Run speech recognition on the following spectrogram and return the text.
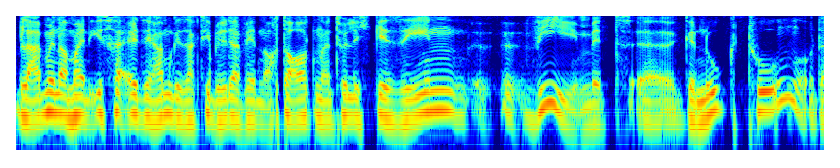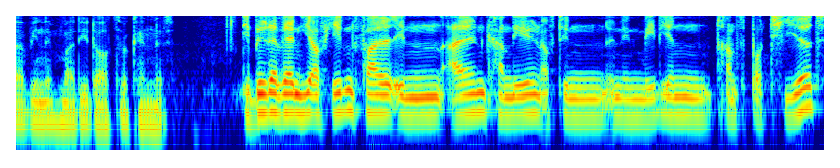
Bleiben wir nochmal in Israel. Sie haben gesagt, die Bilder werden auch dort natürlich gesehen. Wie? Mit äh, Genugtuung oder wie nimmt man die dort zur Kenntnis? Die Bilder werden hier auf jeden Fall in allen Kanälen auf den, in den Medien transportiert.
